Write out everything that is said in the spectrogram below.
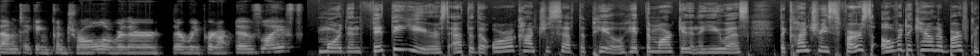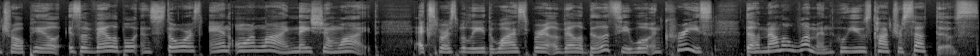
them taking control over their, their reproductive life. More than 50 years after the oral contraceptive pill hit the market in the U.S., the country's first over the counter birth control pill is available in stores and online nationwide. Experts believe the widespread availability will increase the amount of women who use contraceptives.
